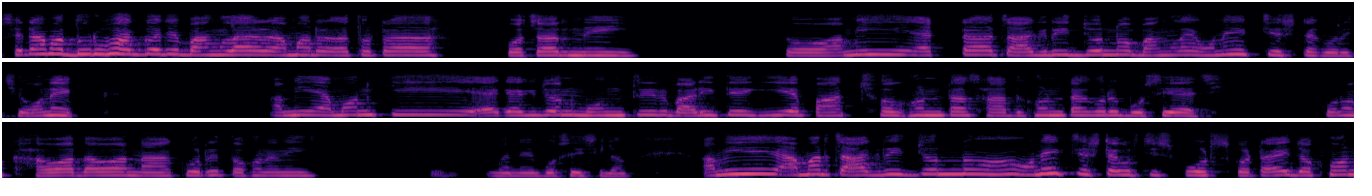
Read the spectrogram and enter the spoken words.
সেটা আমার দুর্ভাগ্য যে বাংলার আমার এতটা প্রচার নেই। তো আমি একটা চাকরির জন্য বাংলায় অনেক চেষ্টা করেছি, অনেক। আমি এমনকি এক একজন মন্ত্রীর বাড়িতে গিয়ে পাঁচ, ছ ঘণ্টা, সাত ঘণ্টা করে বসে আছি। কোনো খাওয়া দাওয়া না করে তখন আমি মানে বসেছিলাম। আমি আমার চাকরির জন্য অনেক চেষ্টা করছি স্পোর্টস কোটায়। যখন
